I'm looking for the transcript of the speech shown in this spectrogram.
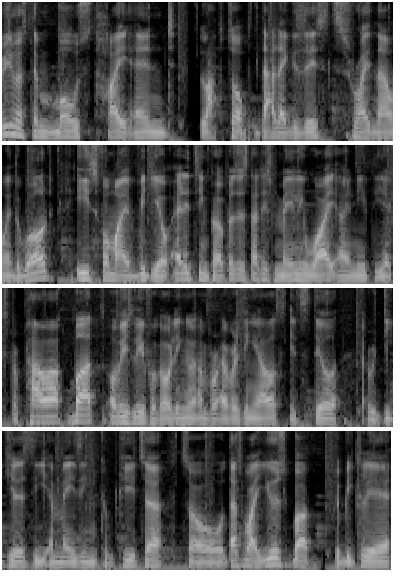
pretty much the most high-end laptop that exists right now in the world. Is for my video editing purposes. That is mainly why i need the extra power. But obviously for coding and for everything else it's still a ridiculously amazing computer. So that's why i use. But to be clear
